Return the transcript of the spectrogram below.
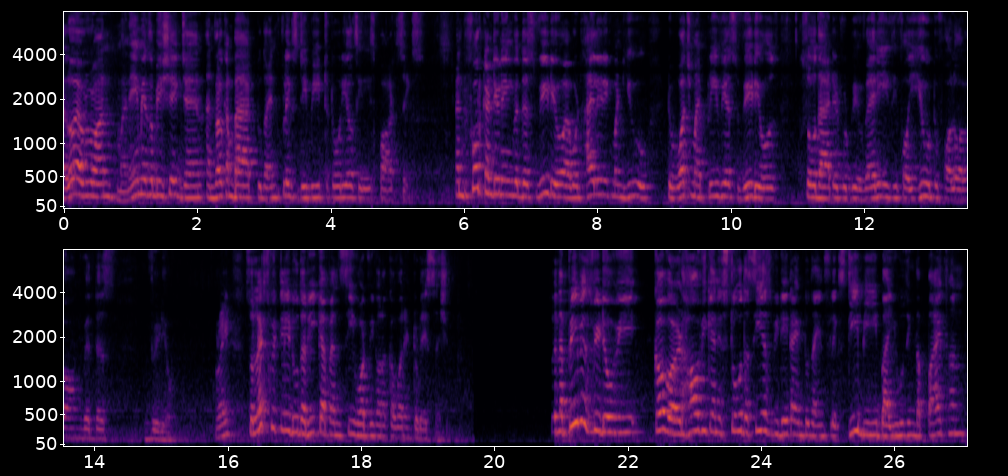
Hello everyone, my name is Abhishek Jain and welcome back to the InfluxDB tutorial series part 6. And before continuing with this video, I would highly recommend you to watch my previous videos so that it would be very easy for you to follow along with this video. Right? So let's quickly do the recap and see what we're gonna cover in today's session. So in the previous video, we covered how we can store the CSV data into the InfluxDB by using the Python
